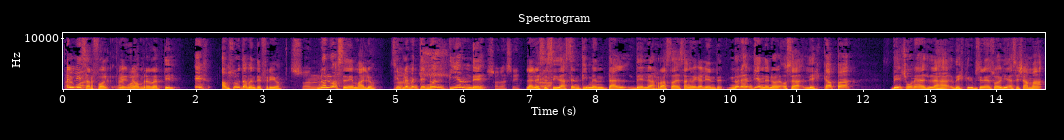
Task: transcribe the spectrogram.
Tal el cual, Lizardfolk, tal el cual. hombre reptil, es absolutamente frío. Son- No lo hace de malo. Simplemente no, entiende Son así. la es necesidad sentimental de las razas de sangre caliente. No las entiende, ¿no? O sea, le escapa. De hecho, una de las descripciones de su habilidad se llama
